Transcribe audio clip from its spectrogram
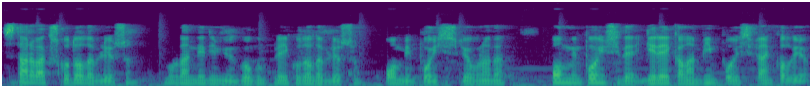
Starbucks kodu alabiliyorsun. Buradan dediğim gibi Google Play kodu alabiliyorsun. 10.000 points istiyor buna da. 10.000 points'i de geriye kalan 1000 points falan kalıyor.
